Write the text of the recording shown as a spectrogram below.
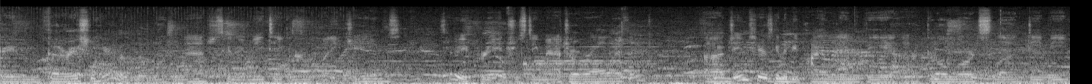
Game Federation here with a little local match. It's going to be me taking on buddy James. It's going to be a pretty interesting match overall, I think. Uh, James here is going to be piloting the uh, good old Lord Slug DB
